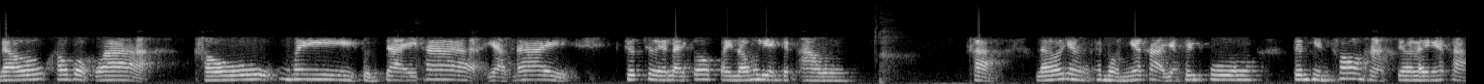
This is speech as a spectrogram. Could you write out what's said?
แล้วเขาบอกว่าเขาไม่สนใจถ้าอยากได้ ชดเชยอะไรก็ไปร้องเรียนกันเอาค่ะ แล้วอย่างถนนเนี่ยค่ะ อย่างเป็นโพรงจนเห็นท่อหักเจออะไรเนี่ยค่ะ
